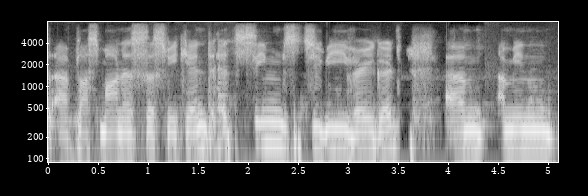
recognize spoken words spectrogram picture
uh, plus minus this weekend. It seems to be very good. Um, I mean,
